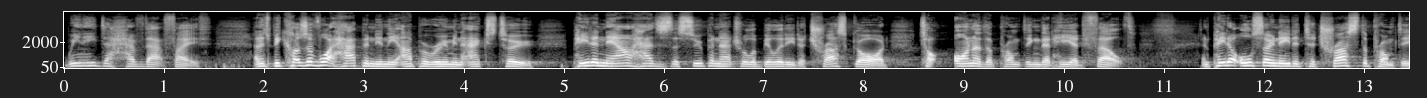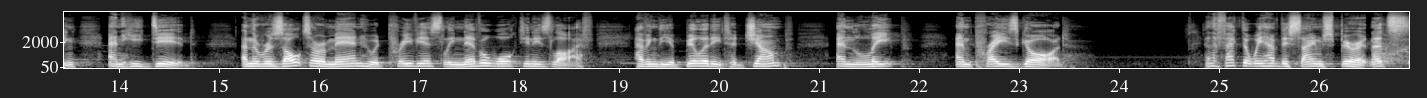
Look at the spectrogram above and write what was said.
We need to have that faith. And it's because of what happened in the upper room in Acts 2. Peter now has the supernatural ability to trust God, to honor the prompting that he had felt. And Peter also needed to trust the prompting, and he did. And the results are a man who had previously never walked in his life, having the ability to jump and leap and praise God. And the fact that we have this same spirit, that's,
